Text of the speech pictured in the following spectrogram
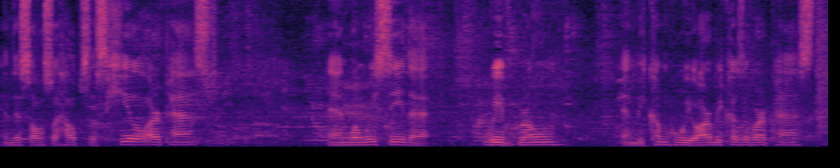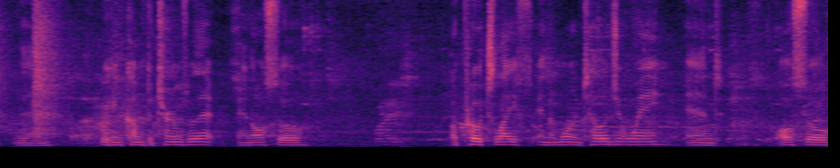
and this also helps us heal our past. And when we see that we've grown and become who we are because of our past, then we can come to terms with it and also approach life in a more intelligent way and also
